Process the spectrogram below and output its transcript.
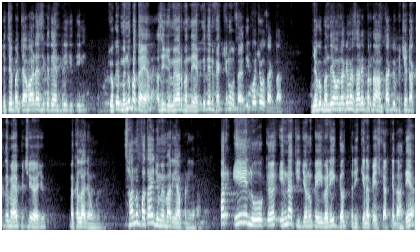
ਜਿੱਥੇ ਬੱਚਾ ਵਾੜਿਆ ਸੀ, ਕਿਤੇ ਐਂਟਰੀ ਕੀਤੀ ਨਹੀਂ। ਕਿਉਂਕਿ ਮੈਨੂੰ ਪਤਾ ਆ, ਅਸੀਂ ਜ਼ਿੰਮੇਵਾਰ ਬੰਦੇ ਆ ਵੀ ਕਿਤੇ ਇਨਫੈਕਸ਼ਨ ਹੋ ਸਕਦੀ ਕੁਝ ਹੋ ਸਕਦਾ। ਜੇ ਕੋਈ ਬੰਦੇ ਆਉਣ ਲੱਗੇ, ਮੈਂ ਸਾਰੇ ਪ੍ਰਧਾਨ ਤੱਕ ਵੀ ਪਿੱਛੇ ਡੱਕਦੇ ਮੈਂ ਪਿੱਛੇ ਹੋਇਆ ਜੋ ਮੈਂ ਇਕੱਲਾ ਜਾਊਂਗਾ। ਸਾਨੂੰ ਪਤਾ ਹੈ ਜ਼ਿੰਮੇਵਾਰੀਆਂ ਆਪਣੀਆਂ ਦਾ, ਪਰ ਇਹ ਲੋਕ ਇਹਨਾਂ ਚੀਜ਼ਾਂ ਨੂੰ ਕਈ ਵਾਰੀ ਗਲਤ ਤਰੀਕੇ ਨਾਲ ਪੇਸ਼ ਕਰਕੇ ਦੱਸਦੇ ਆ।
